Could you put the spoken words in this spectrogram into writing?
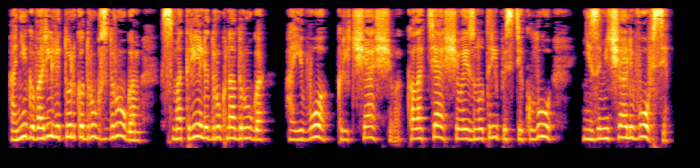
Они говорили только друг с другом, смотрели друг на друга, а его, кричащего, колотящего изнутри по стеклу, не замечали вовсе.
